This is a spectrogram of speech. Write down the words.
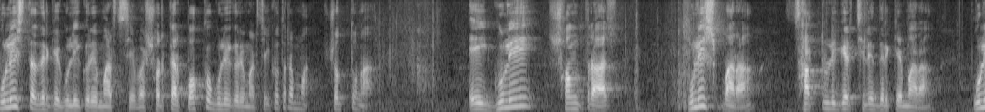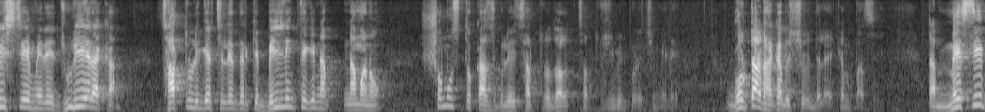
পুলিশ তাদেরকে গুলি করে মারছে বা সরকার পক্ষ গুলি করে মারছে, এই কথাটা সত্য না। এই গুলি, সন্ত্রাস, পুলিশ মারা, ছাত্রলীগের ছেলেদেরকে মারা পুলিশকে মেরে ঝুলিয়ে রাখা ছাত্রলীগের ছেলেদেরকে বিল্ডিং থেকে নামানো সমস্ত কাজগুলো এই ছাত্রদল ছাত্র শিবির করেছে মিলে গোটা ঢাকা বিশ্ববিদ্যালয় ক্যাম্পাসে। একটা মেসিভ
